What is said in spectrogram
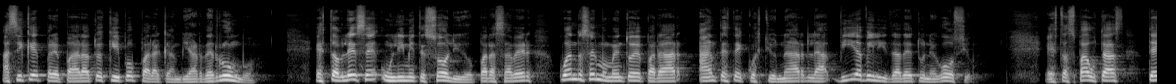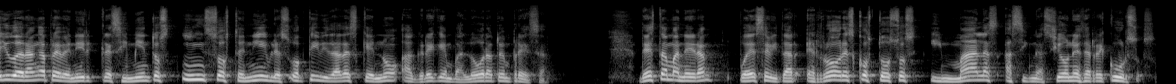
así que prepara tu equipo para cambiar de rumbo. Establece un límite sólido para saber cuándo es el momento de parar antes de cuestionar la viabilidad de tu negocio. Estas pautas te ayudarán a prevenir crecimientos insostenibles o actividades que no agreguen valor a tu empresa. De esta manera puedes evitar errores costosos y malas asignaciones de recursos.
